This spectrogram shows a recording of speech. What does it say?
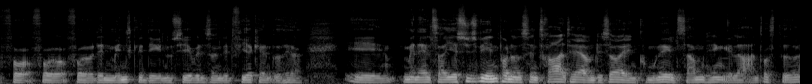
for, for, for den menneskelige del. Nu siger vi det sådan lidt firkantet her. Øh, men altså, jeg synes, vi er inde på noget centralt her, om det så er en kommunal sammenhæng eller andre steder.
